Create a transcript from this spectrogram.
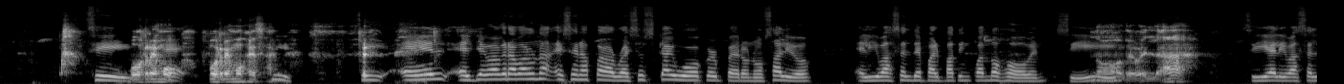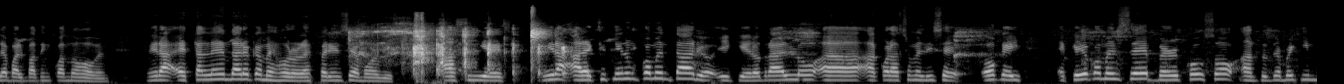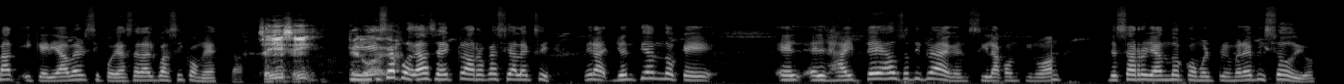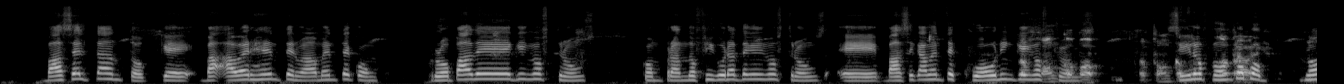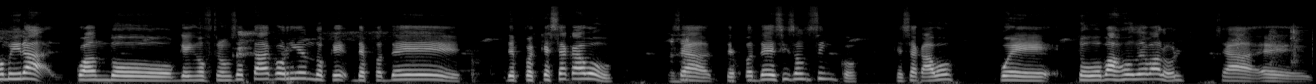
Sí. Borremos, eh, borremos esa. Sí. Sí, él, él llegó a grabar una escena para Rise of Skywalker, pero no salió. Él iba a ser de Palpatine cuando joven. Sí. No, de verdad. Sí, él iba a ser de Palpatine cuando joven. Mira, es tan legendario que mejoró la experiencia de Morbius. Así es. Mira, Alexis tiene un comentario y quiero traerlo a, a colación. Él dice, ok, es que yo comencé Better Call antes de Breaking Bad y quería ver si podía hacer algo así con esta. Sí, sí. Sí, se puede hacer, claro que sí, Alexis. Mira, yo entiendo que el, el hype de House of the Dragon, si la continúan desarrollando como el primer episodio, va a ser tanto que va a haber gente nuevamente con ropa de Game of Thrones, comprando figuras de Game of Thrones, eh, básicamente quoting Game of Thrones. sí, los Funko Pop. No, mira, cuando Game of Thrones estaba corriendo, que después de después que se acabó, o sea, después de Season 5, que se acabó, pues todo bajó de valor. O sea, eh,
